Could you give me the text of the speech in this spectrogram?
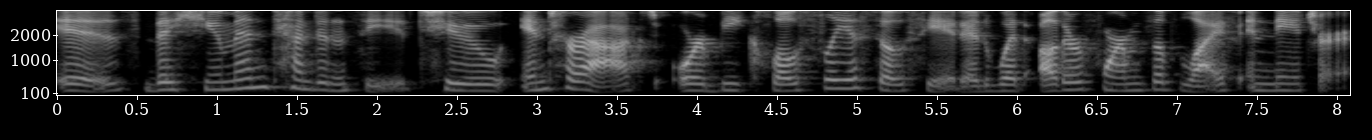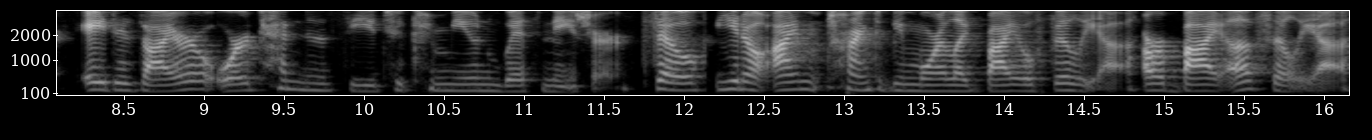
is the human tendency to interact or be closely associated with other forms of life in nature, a desire or tendency to commune with nature. So, you know, I'm trying to be more like biophilia or biophilia,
